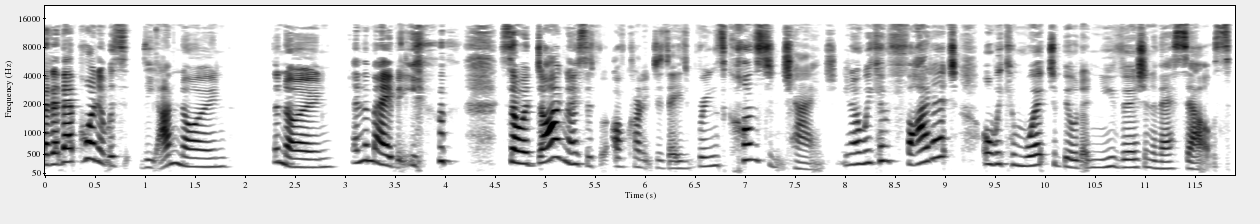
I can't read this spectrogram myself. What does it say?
But at that point, it was the unknown, the known, and the maybe. so, a diagnosis of chronic disease brings constant change. You know, we can fight it or we can work to build a new version of ourselves.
